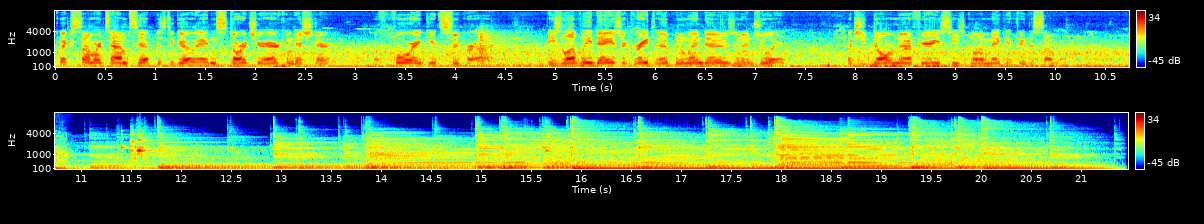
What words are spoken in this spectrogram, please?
quick summertime tip is to go ahead and start your air conditioner before it gets super hot. These lovely days are great to open windows and enjoy it, but you don't know if your AC is going to make it through the summer.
